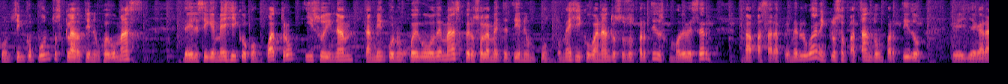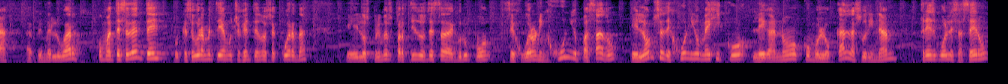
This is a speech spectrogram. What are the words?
con cinco puntos. Claro, tiene un juego más. De ahí le sigue México con 4 y Surinam también con un juego de más, pero solamente tiene un punto. México ganando sus dos partidos como debe ser, va a pasar a primer lugar, incluso empatando un partido eh, llegará al primer lugar. Como antecedente, porque seguramente ya mucha gente no se acuerda, eh, los primeros partidos de este grupo se jugaron en junio pasado. El 11 de junio México le ganó como local a Surinam 3 goles a 0.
